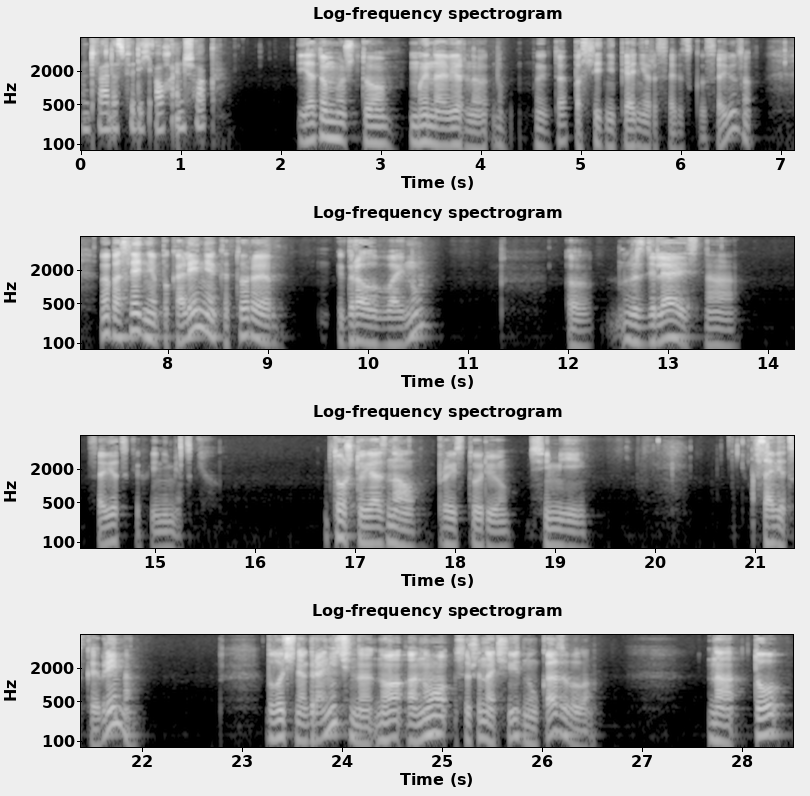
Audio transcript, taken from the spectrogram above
Und war das für dich auch ein Schock? Я думаю, что мы, наверное, ну, мы, да, последние пионеры Советского Союза, мы последнее поколение, которое играло в войну, э, разделяясь на советских и немецких. То, что я знал про историю семьи в советское время, было очень ограничено, но оно совершенно очевидно указывало на то,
